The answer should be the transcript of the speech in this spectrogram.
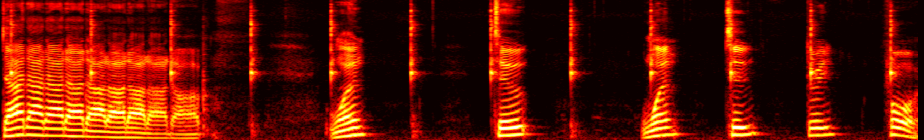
Da da da da da da da da da. One, two, one, two, three, four.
